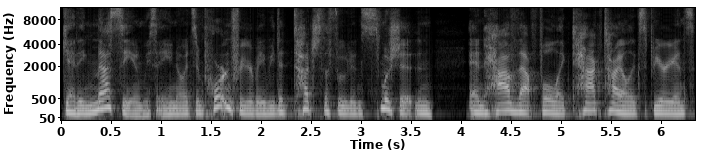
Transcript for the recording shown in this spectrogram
getting messy. And we say, you know, it's important for your baby to touch the food and smush it and and have that full like tactile experience.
